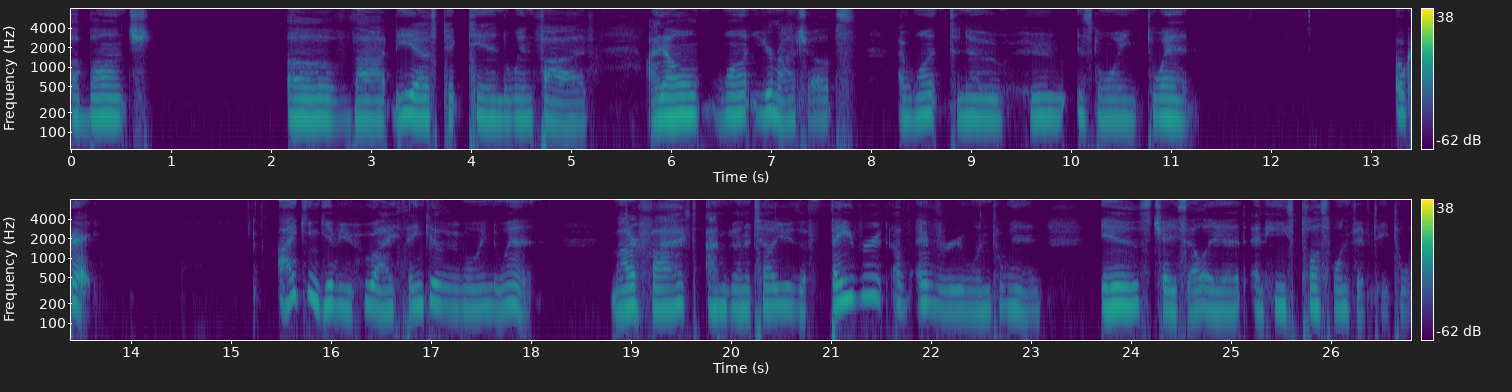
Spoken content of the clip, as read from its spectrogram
a bunch of that BS pick 10 to win 5. I don't want your matchups. I want to know who is going to win. Okay. I can give you who I think is going to win. Matter of fact, I'm going to tell you the favorite of everyone to win is Chase Elliott, and he's plus 150 to win.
